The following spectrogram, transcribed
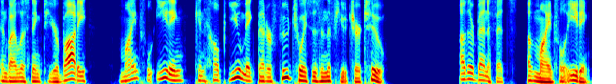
And by listening to your body, mindful eating can help you make better food choices in the future too. Other benefits of mindful eating.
